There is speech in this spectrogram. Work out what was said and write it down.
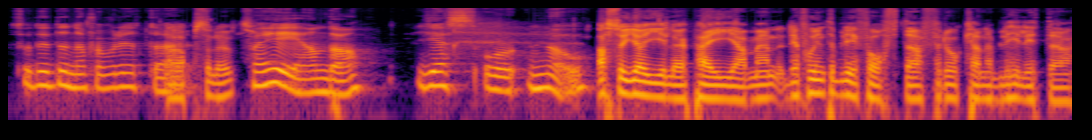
Så det är dina favoriter? Absolut. Paellan då? Yes or no? Alltså jag gillar paella men det får inte bli för ofta för då kan det bli lite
